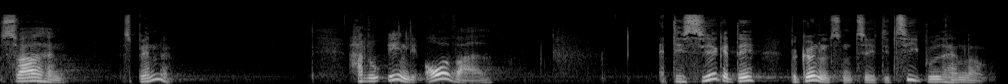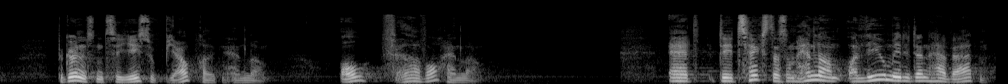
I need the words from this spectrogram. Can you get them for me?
svarede han, spændende. Har du egentlig overvejet, at det er cirka det, begyndelsen til de ti bud handler om? Begyndelsen til Jesu bjergprædiken handler om? Og fader hvor handler om? At det er tekster, som handler om at leve midt i den her verden –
